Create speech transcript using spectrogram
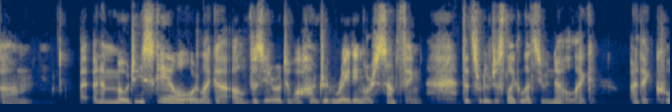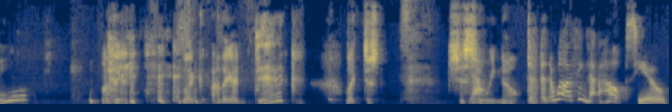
um an emoji scale or like a, a zero to a hundred rating or something that sort of just like lets you know like are they cool are they like are they a dick like just just Yeah. so we know Well, I think that helps you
